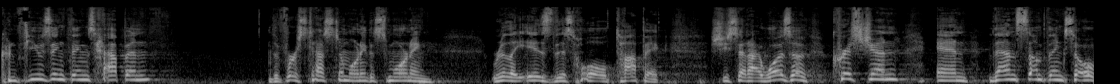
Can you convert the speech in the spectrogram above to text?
confusing things happen. The first testimony this morning really is this whole topic she said, I was a Christian, and then something so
